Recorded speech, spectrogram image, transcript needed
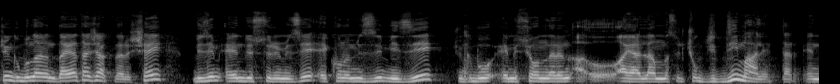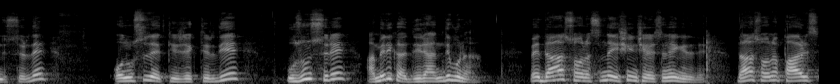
Çünkü bunların dayatacakları şey bizim endüstrimizi, ekonomimizi çünkü bu emisyonların ayarlanması çok ciddi maliyetler endüstride olumsuz etkileyecektir diye uzun süre Amerika direndi buna. Ve daha sonrasında işin içerisine girdi. Daha sonra Paris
